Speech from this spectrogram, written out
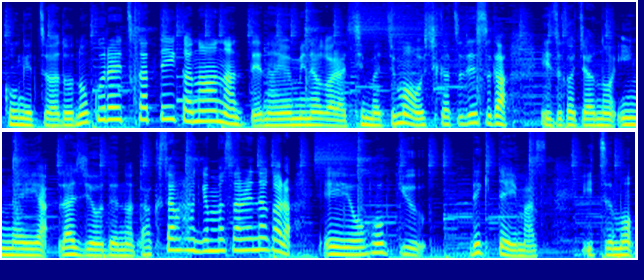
今月はどのくらい使っていいかななんて悩みながらちまちま推し活ですがえずかちゃんのインラインやラジオでのたくさん励まされながら栄養補給できています。いつも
